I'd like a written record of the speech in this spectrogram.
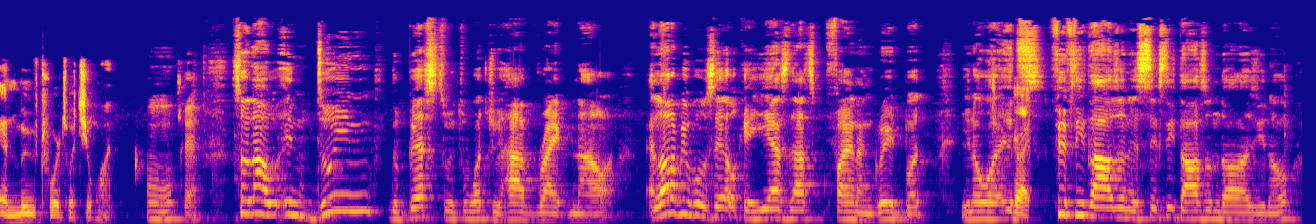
and move towards what you want. Oh, okay. So now, in doing the best with what you have right now, a lot of people say, "Okay, yes, that's fine and great, but you know what? It's right. fifty thousand, is sixty thousand dollars. You know,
